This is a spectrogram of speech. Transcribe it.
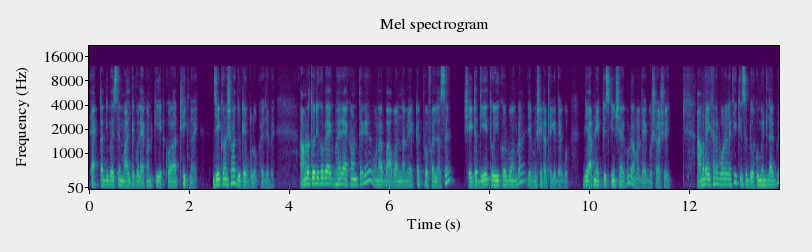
একটা ডিভাইসে মাল্টিপল অ্যাকাউন্ট ক্রিয়েট করা ঠিক নয়। যে কোনো সময় দুটাই ব্লক হয়ে যাবে। আমরা তৈরি করব এক ভাইয়ের অ্যাকাউন্ট থেকে, ওনার বাবার নামে একটা প্রোফাইল আছে, সেইটা দিয়েই তৈরি করব আমরা এবং সেটা থেকে দেখব। যে আপনি একটু স্ক্রিন শেয়ার করব আমরা দেখব সরাসরি। আমরা এখানে বলে রাখি, কিছু ডকুমেন্ট লাগবে।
